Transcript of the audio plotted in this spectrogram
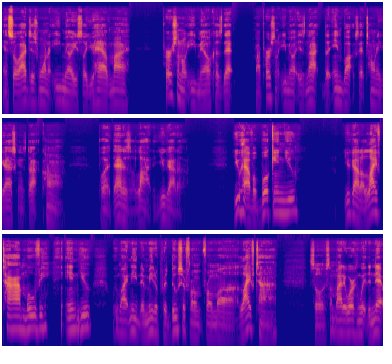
and so I just want to email you so you have my personal email because that my personal email is not the inbox at tonygaskins.com but that is a lot you gotta you have a book in you. You got a lifetime movie in you we might need to meet a producer from from uh, lifetime so if somebody working with the net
